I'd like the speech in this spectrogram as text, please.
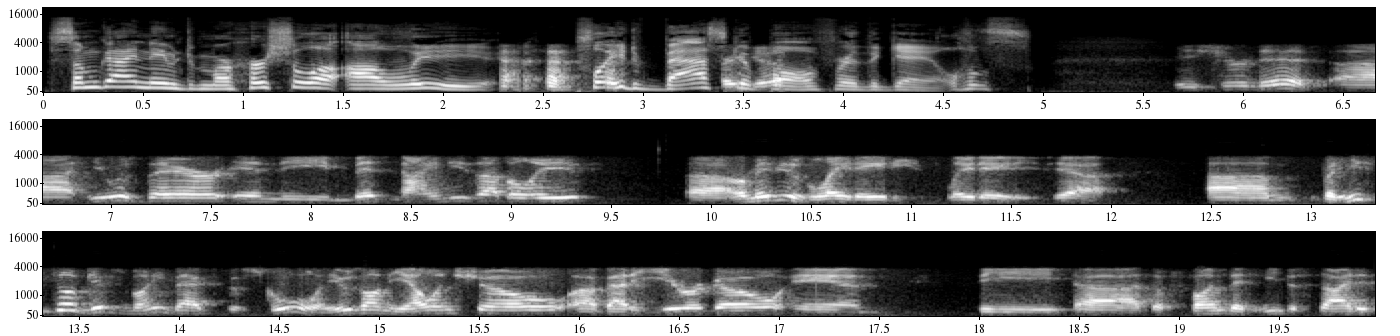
Some guy named Mahershala Ali played basketball for the Gaels. He sure did. Uh, he was there in the mid '90s, I believe, uh, or maybe it was late '80s. Late '80s, yeah. Um, but he still gives money back to the school. He was on the Ellen Show uh, about a year ago, and the uh, the fund that he decided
